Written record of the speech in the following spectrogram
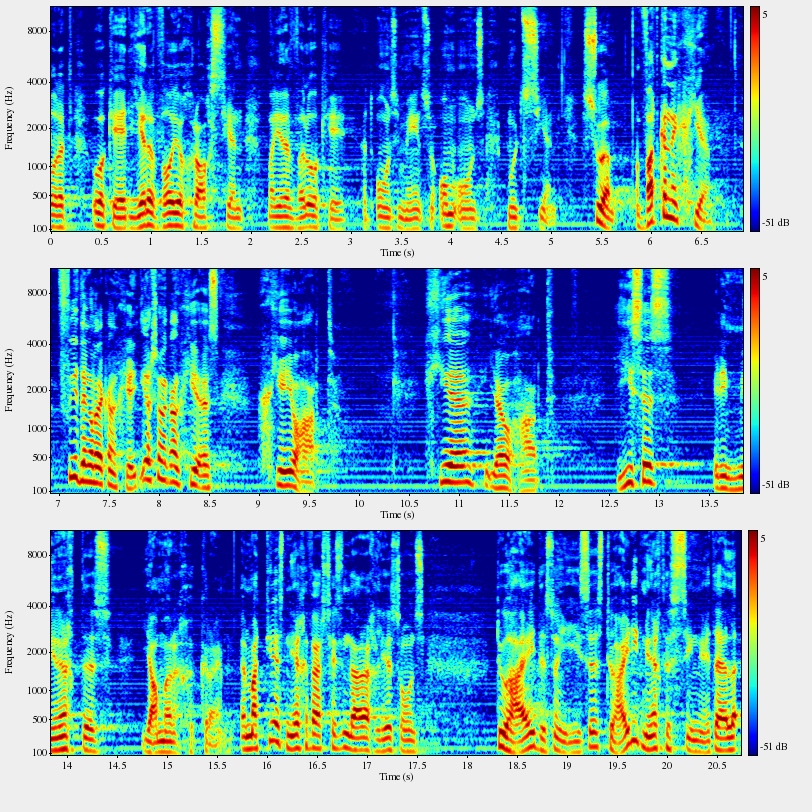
wil dit ook hê. Die Here wil jou graag seën, maar jy wil ook hê dat ons mense om ons moet seën. So, wat kan ek gee? Vier dinge wat ek kan gee. Eerste wat ek kan gee is gee jou hart. Gee jou hart. Jesus het die menigtes jammer gekry. In Matteus 9 vers 36 lees ons toe hy, dis nou Jesus, toe hy die menigtes sien, het hy hulle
